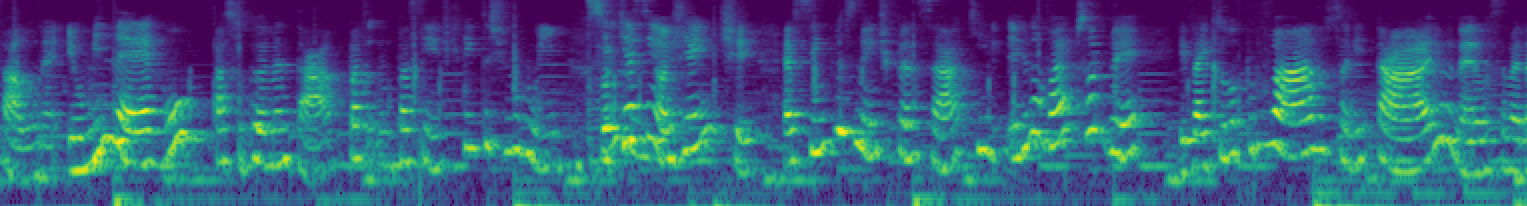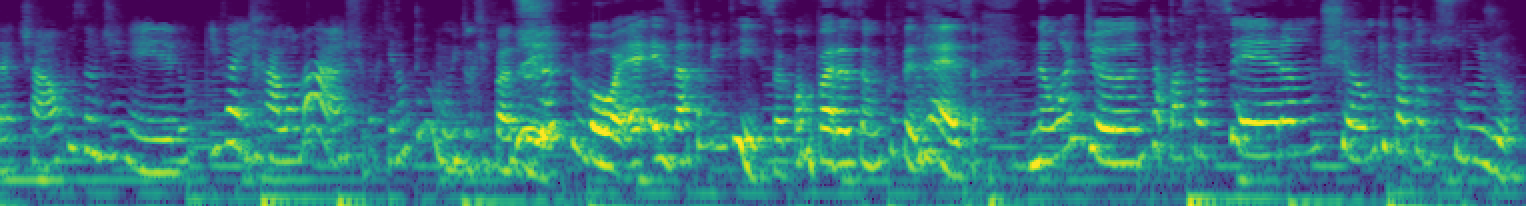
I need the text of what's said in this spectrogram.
falo, né? Eu me nego a suplementar um paciente que tem intestino ruim. Porque assim, ó, gente, é simplesmente pensar que ele não vai absorver. E vai tudo pro vaso sanitário, né? Você vai dar tchau pro seu dinheiro e vai ir ralo abaixo. Porque não tem muito o que fazer. Boa, é exatamente isso. A comparação que tu fez é essa. Não adianta passar cera num chão que tá todo sujo.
